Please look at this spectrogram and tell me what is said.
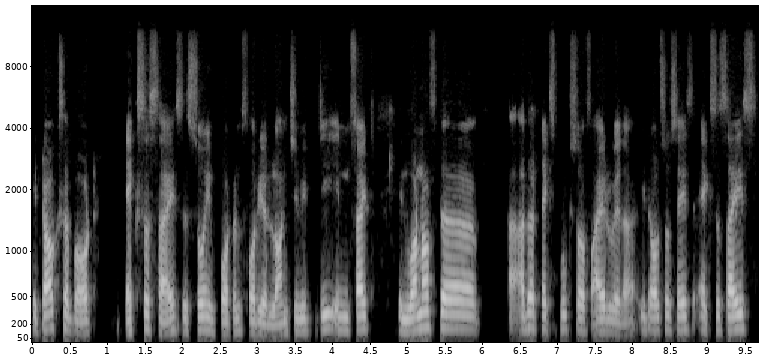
it talks about exercise is so important for your longevity. In fact, in one of the other textbooks of Ayurveda, it also says exercise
